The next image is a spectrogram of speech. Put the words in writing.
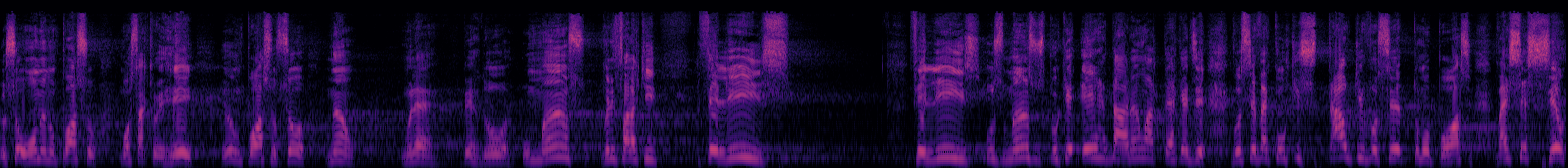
eu sou homem, eu não posso mostrar que eu errei, eu não posso, eu sou. Não, mulher, perdoa. O manso, quando ele fala aqui, feliz, feliz os mansos, porque herdarão a terra. Quer dizer, você vai conquistar o que você tomou posse, vai ser seu,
